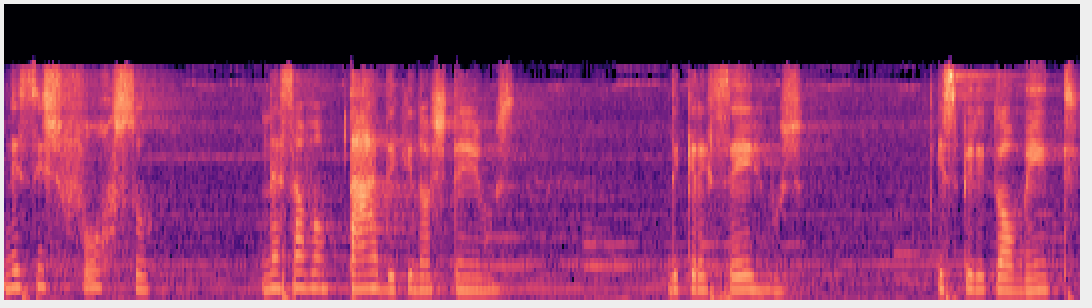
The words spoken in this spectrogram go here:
nesse esforço, nessa vontade que nós temos de crescermos espiritualmente,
